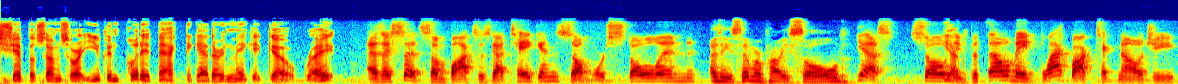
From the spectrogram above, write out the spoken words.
ship of some sort, you can put it back together and make it go, right? As I said, some boxes got taken, some were stolen. I think some were probably sold. Yes. So Yeah. the Bezel made black box technology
